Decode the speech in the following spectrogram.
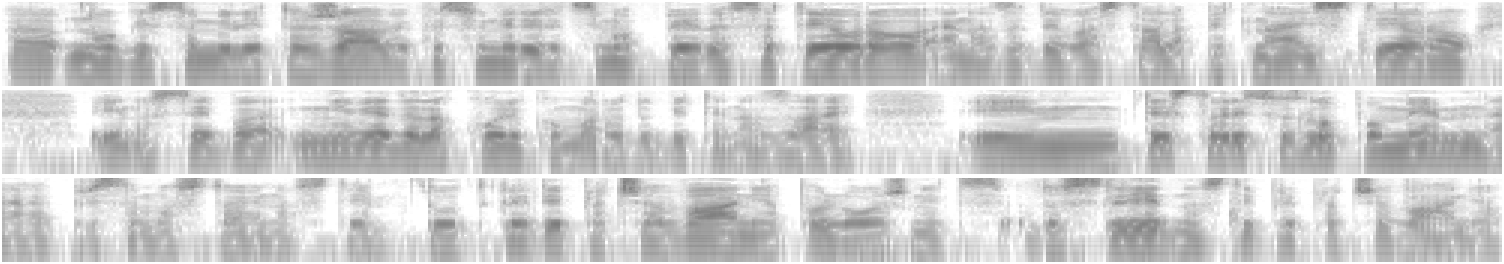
mnogi so imeli težave, ker so imeli recimo 50 evrov, ena zadeva stala 15 evrov in oseba ni vedela, koliko mora dobiti nazaj. In te stvari so zelo pomembne pri samostojnosti. Tudi glede plačevanja položnic, doslednosti pri plačevanju,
